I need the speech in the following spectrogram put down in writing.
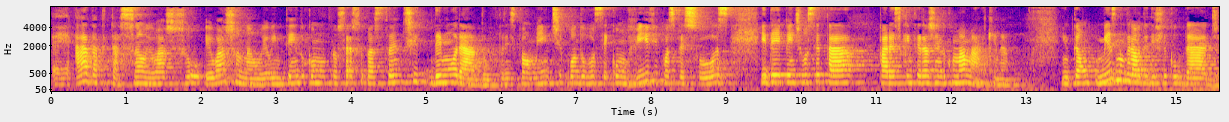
é, a adaptação, eu acho, eu acho não, eu entendo como um processo bastante demorado, principalmente quando você convive com as pessoas e de repente você está, parece que interagindo com uma máquina. Então, o mesmo grau de dificuldade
